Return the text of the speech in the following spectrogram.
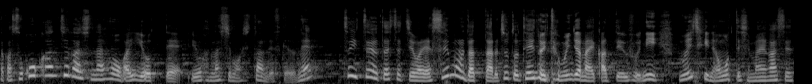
だからそこを勘違いしない方がいいよっていう話もしたんですけどね。ついつい私たちは安いものだったらちょっと手抜いてもいいんじゃないかっていうふうに無意識に思ってしまいがち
